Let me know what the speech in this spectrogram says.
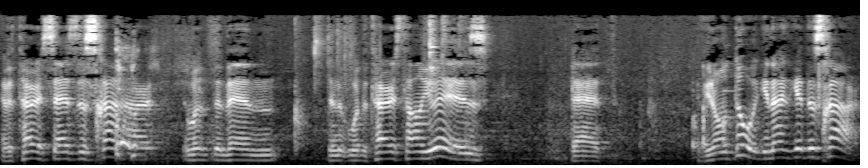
if the Torah says the schar, then, then what the Torah is telling you is that if you don't do it, you're not going to get the schar.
